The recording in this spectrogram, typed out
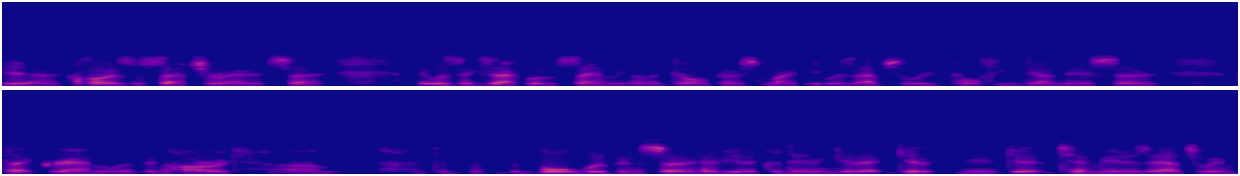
yeah, clothes are saturated. So it was exactly the same thing on the Gold Coast, mate. It was absolutely pelting down there. So that ground would have been horrid. Um, the, the, ball would have been so heavy they couldn't even get it, get it, you know, get it 10 metres out to him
